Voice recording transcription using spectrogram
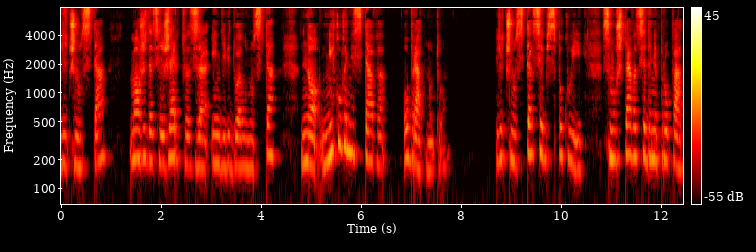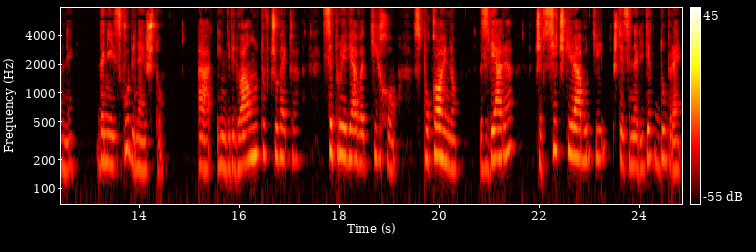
Личността може да се жертва за индивидуалността, но никога не става обратното. Личността се безпокои, смущава се да не пропадне, да не изгуби нещо, а индивидуалното в човека се проявява тихо, спокойно, с вяра, че всички работи ще се наредят добре.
